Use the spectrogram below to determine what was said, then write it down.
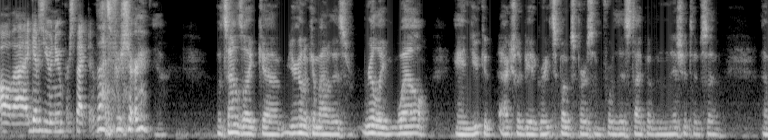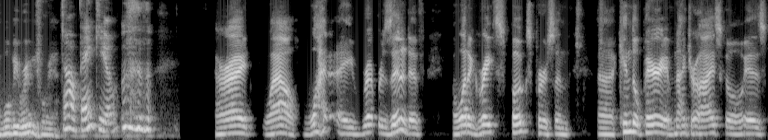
all that. It gives you a new perspective. That's for sure. Yeah it sounds like uh, you're going to come out of this really well, and you could actually be a great spokesperson for this type of an initiative. So uh, we'll be rooting for you. Oh, thank you. All right. Wow. What a representative and what a great spokesperson uh, Kyndall Perry of Nitro High School is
